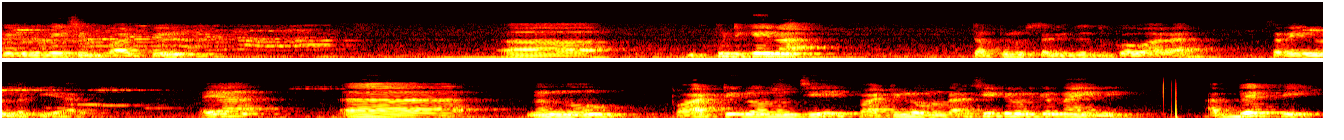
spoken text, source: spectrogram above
తెలుగుదేశం పార్టీ ఇప్పటికైనా తప్పులు సరిదిద్దుకోవాలా? సరైన తీయాలి అయ్యా నన్ను పార్టీలో నుంచి పార్టీలో ఉండ సీటు ఎవరికన్నాయని అభ్యర్థి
